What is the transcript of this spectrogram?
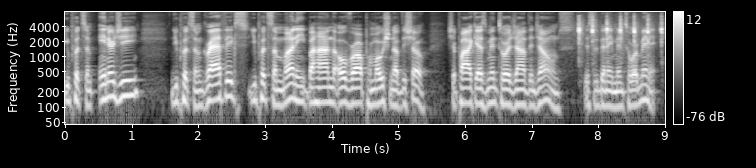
you put some energy, you put some graphics, you put some money behind the overall promotion of the show. It's your podcast mentor, Jonathan Jones. This has been a Mentor Minute.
